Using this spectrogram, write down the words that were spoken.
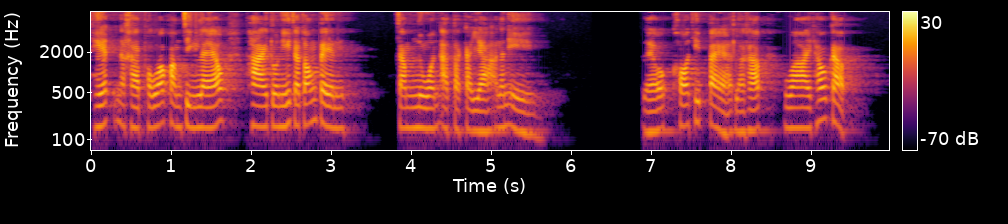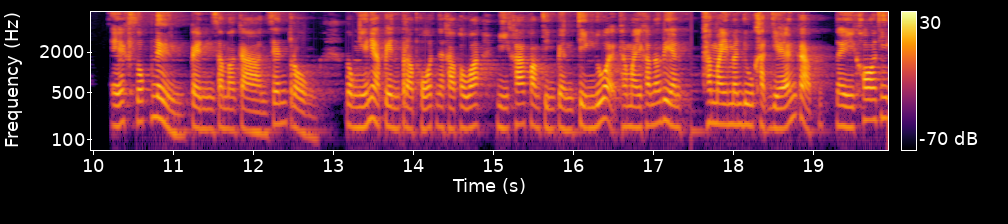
เท็จนะครับ เพราะว่าความจริงแล้วพายตัวนี้จะต้องเป็นจำนวนอัตกยะนั่นเอง แล้วข้อที่8ล่ะครับ y เท่ากับ x ลบ1เป็นสมการเส้นตรง ตรงนี้เนี่ยเป็นประพจน์นะครับ เพราะว่ามีค่าความจริงเป็นจริงด้วยทำไมครับนักเรียนทำไมมันดูขัดแย้งกับในข้อที่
